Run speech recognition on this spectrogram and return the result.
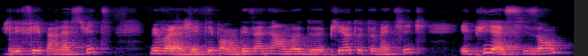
je l'ai fait par la suite. Mais voilà, j'ai été pendant des années en mode pilote automatique. Et puis, à six ans,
